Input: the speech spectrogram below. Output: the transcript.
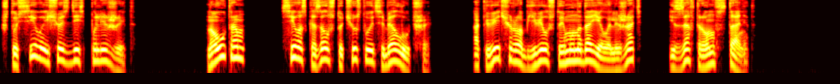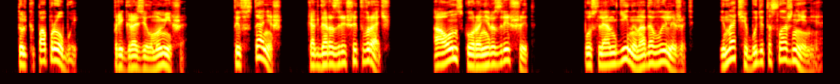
что Сева еще здесь полежит. Но утром Сева сказал, что чувствует себя лучше, а к вечеру объявил, что ему надоело лежать, и завтра он встанет. «Только попробуй», — пригрозил ему Миша. «Ты встанешь, когда разрешит врач, а он скоро не разрешит. После ангины надо вылежать, иначе будет осложнение».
